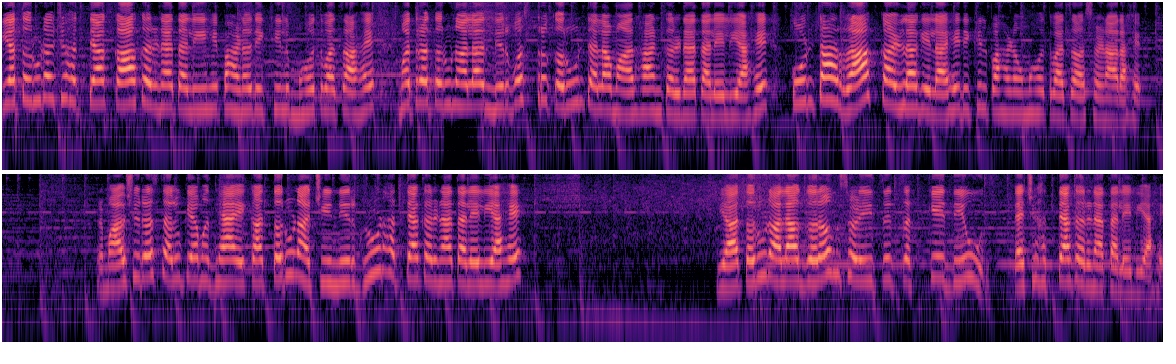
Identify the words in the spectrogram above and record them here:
या तरुणाची हत्या का करण्यात आली हे पाहणं देखील महत्वाचं आहे. मात्र तरुणाला निर्वस्त्र करून त्याला मारहाण करण्यात आलेली आहे. कोणता राग काढला गेला हे देखील पाहणं महत्वाचं असणार आहे. तर माळशिरस तालुक्यामधल्या एका तरुणाची निर्घृण हत्या करण्यात आलेली आहे. या तरुणाला गरम सळीचे चटके देऊन त्याची हत्या करण्यात आलेली आहे.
